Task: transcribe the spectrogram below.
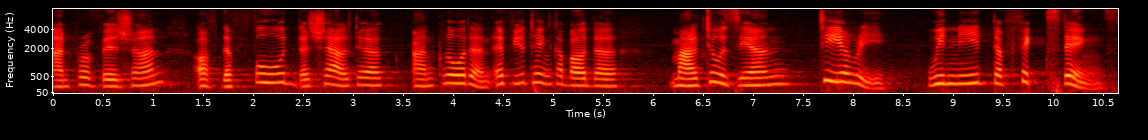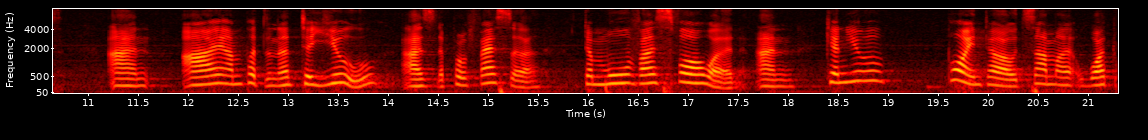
and provision of the food, the shelter, and clothing. If you think about the Malthusian theory, we need to fix things. And I am putting it to you as the professor to move us forward. And can you point out some uh, what,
